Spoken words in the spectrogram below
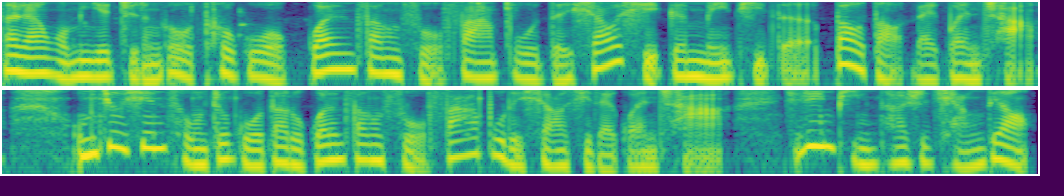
当然我们也只能够透过官方所发布的消息跟媒体的报道来观察。我们就先从中国大陆官方所发布的消息来观察。习近平他是强调，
